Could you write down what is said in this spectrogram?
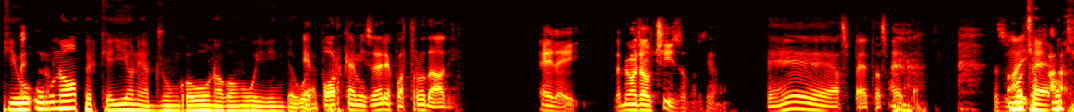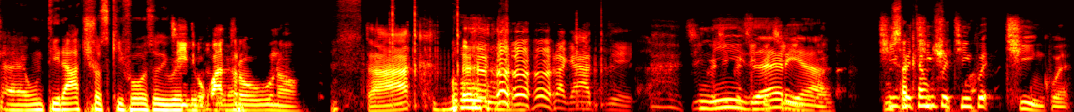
Più Beh, uno perché io ne aggiungo uno con Weaving the Web. E porca miseria, quattro dadi. E lei? L'abbiamo già ucciso praticamente. Eh, aspetta, aspetta. Vai, c'è, c'è, un tiraccio schifoso di quelli. Sì, tipo 4-1. Tac. Ragazzi. 5, Miseria. 5, 5, 5, 5.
